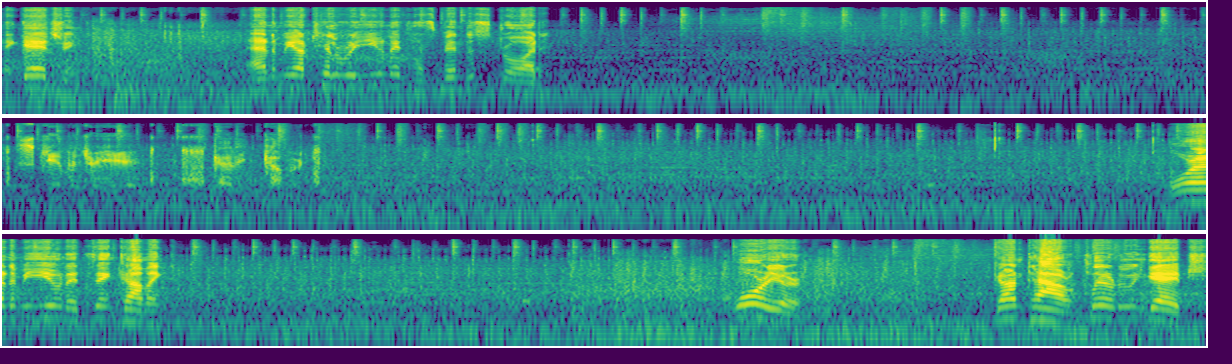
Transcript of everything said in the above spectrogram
Engaging. Enemy artillery unit has been destroyed. Scavenger here. Got it covered. More enemy units incoming. Warrior. Gun tower, clear to engage.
